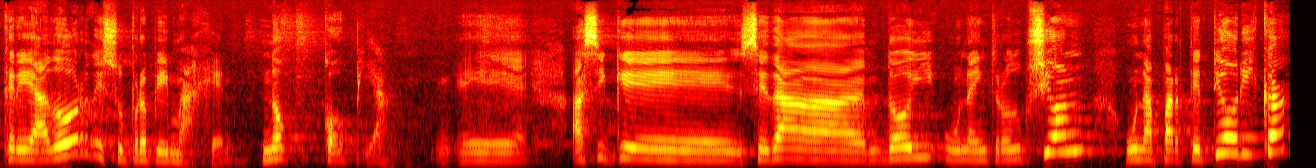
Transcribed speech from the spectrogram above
creador de su propia imagen, no copia. Eh, así que se da, doy una introducción, una parte teórica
